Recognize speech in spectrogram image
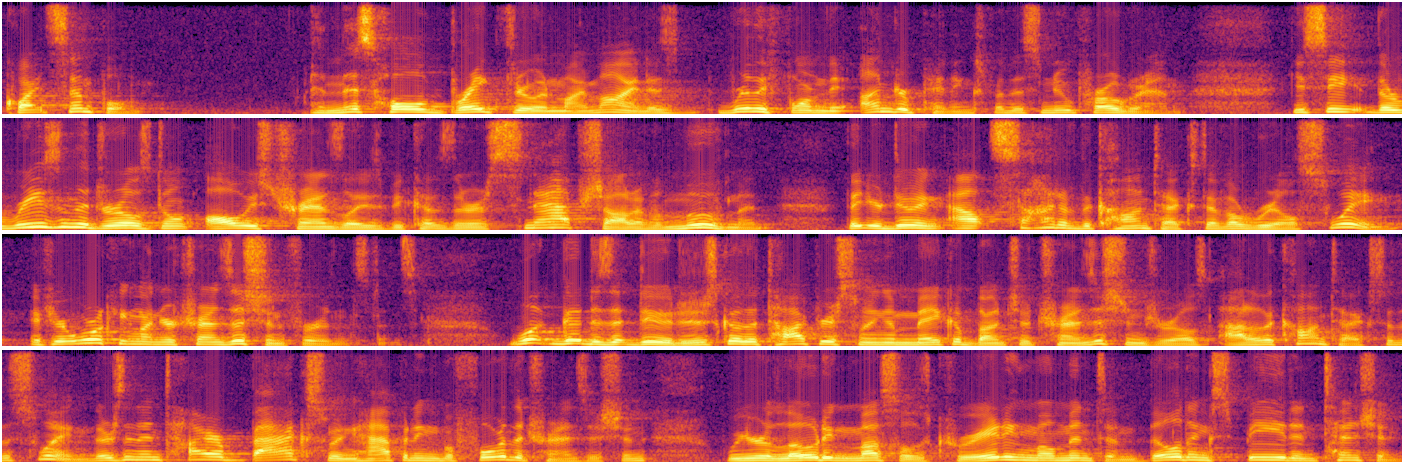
quite simple. And this whole breakthrough in my mind has really formed the underpinnings for this new program. You see, the reason the drills don't always translate is because they're a snapshot of a movement that you're doing outside of the context of a real swing. If you're working on your transition, for instance, what good does it do to just go to the top of your swing and make a bunch of transition drills out of the context of the swing? There's an entire backswing happening before the transition where you're loading muscles, creating momentum, building speed and tension.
